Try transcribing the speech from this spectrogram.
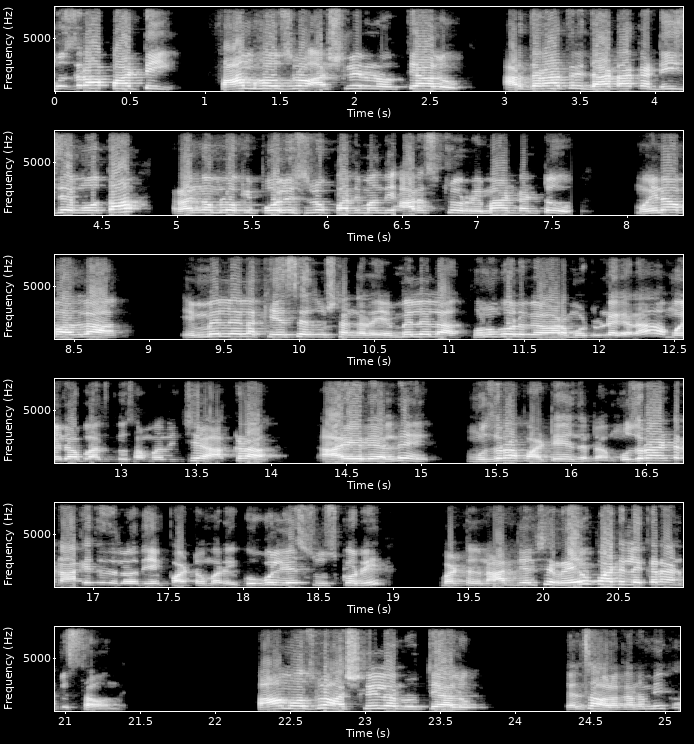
ముజ్రా పార్టీ ఫామ్ హౌస్లో అశ్లీల నృత్యాలు అర్ధరాత్రి దాటాక డీజే మోత రంగంలోకి పోలీసులు పది మంది అరెస్టు రిమాండ్ అంటూ మొయినాబాద్ లా ఎమ్మెల్యేల కేసే చూసినాం కదా. ఎమ్మెల్యేల కొనుగోలు వ్యవహారం ఒకటి ఉండే కదా. మొయినాబాద్కు సంబంధించి అక్కడ ఆ ఏరియాలనే ముజరా పార్టీ అయిందట. ముజరా అంటే నాకైతే తెలియదు ఏం పార్టీ మరి. గూగుల్ చేసి చూసుకోరి బట్ నాకు తెలిసి రేవు పార్టీ లెక్కనే అనిపిస్తా ఉంది. ఫామ్ హౌస్లో అశ్లీల నృత్యాలు. తెలుసా వాళ్ళకన్నా మీకు?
